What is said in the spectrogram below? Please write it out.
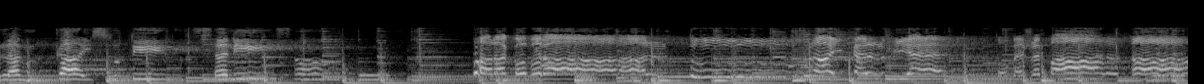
blanca y sutil ceniza, para cobrar altura y que el viento me reparta.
